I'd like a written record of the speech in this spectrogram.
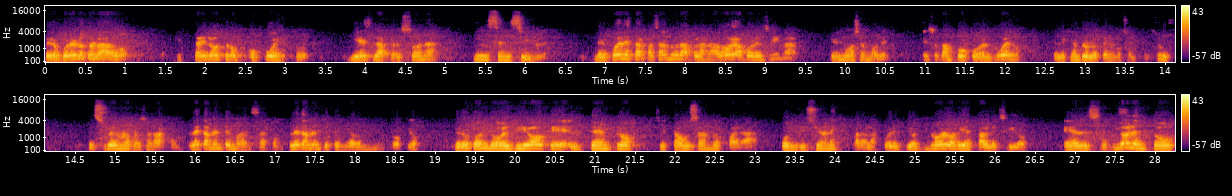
Pero por el otro lado, está el otro opuesto y es la persona insensible. Le puede estar pasando una planadora por encima que no se molesta. Eso tampoco es bueno. El ejemplo lo tenemos en Jesús. Jesús era una persona completamente mansa, completamente tenía dominio propio, pero cuando él vio que el templo se estaba usando para condiciones para las cuales Dios no lo había establecido, él se violentó,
